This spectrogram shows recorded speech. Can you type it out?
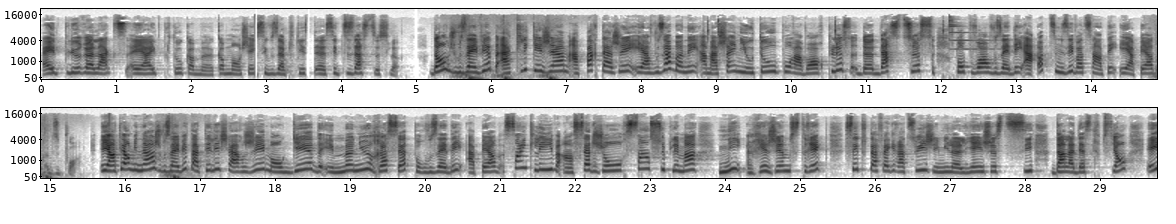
être plus relax et être plutôt comme, comme mon chien si vous appliquez euh, ces petites astuces-là. Donc, je vous invite à cliquer j'aime, à partager et à vous abonner à ma chaîne YouTube pour avoir plus d'astuces pour pouvoir vous aider à optimiser votre santé et à perdre du poids. Et en terminant, je vous invite à télécharger mon guide et menu recettes pour vous aider à perdre 5 livres en 7 jours sans supplément ni régime strict. C'est tout à fait gratuit. J'ai mis le lien juste ici dans la description. Et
